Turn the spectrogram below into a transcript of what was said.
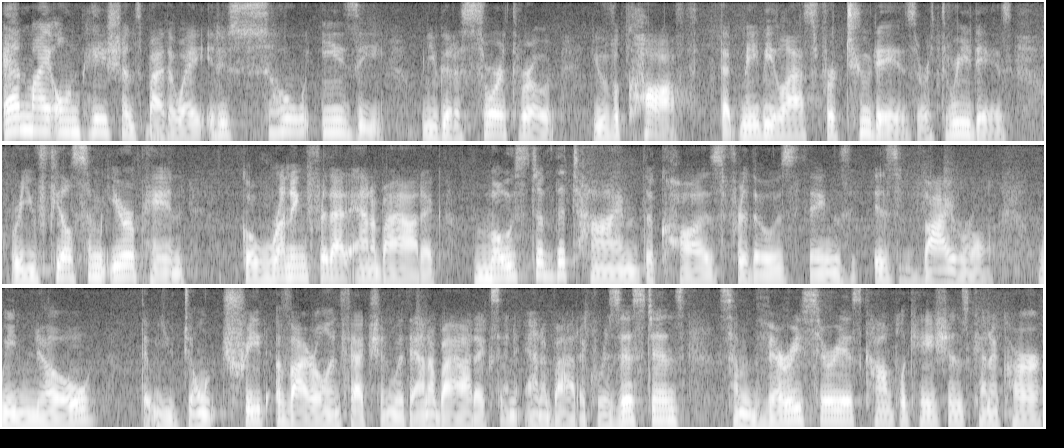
and my own patients, by the way, it is so easy when you get a sore throat, you have a cough that maybe lasts for two days or three days, or you feel some ear pain, go running for that antibiotic. Most of the time, the cause for those things is viral. We know that you don't treat a viral infection with antibiotics and antibiotic resistance. Some very serious complications can occur.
